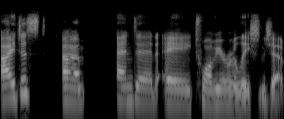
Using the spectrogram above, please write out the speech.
I just um ended a 12 year relationship.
